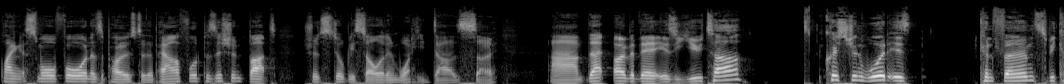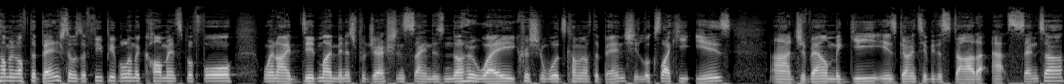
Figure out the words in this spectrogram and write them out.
playing at small forward as opposed to the power forward position, but should still be solid in what he does. So um, that over there is Utah. Christian Wood is confirmed to be coming off the bench. There was a few people in the comments before when I did my minutes projections saying there's no way Christian Wood's coming off the bench. He looks like he is. Uh, JaVale McGee is going to be the starter at center.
